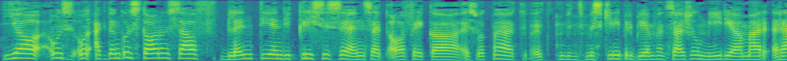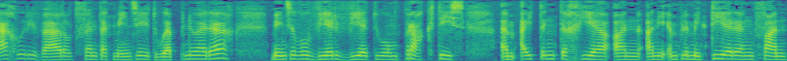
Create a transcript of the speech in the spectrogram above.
Ja, ons on, ek dink ons staar onsself blind teen die krisisse in Suid-Afrika. Is ook maar miskien die probleem van social media, maar reg oor die wêreld vind ek mense het hoop nodig. Mense wil weer weet hoe om prakties um, uiting te gee aan aan die implementering van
